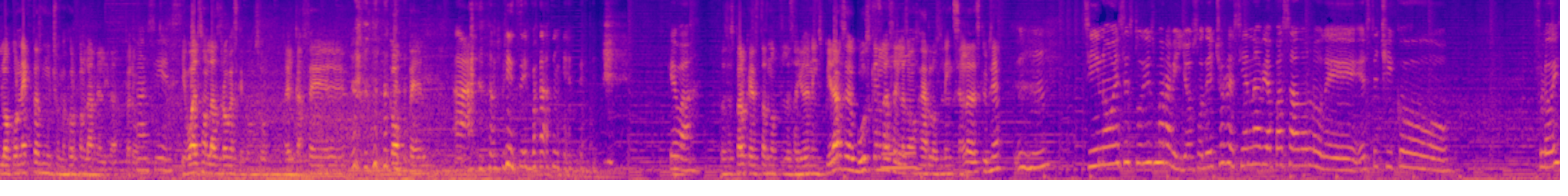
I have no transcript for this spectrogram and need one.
lo conectas mucho mejor con la realidad. Pero Así es. igual son las drogas que consumo. El café, Coppel. Ah, principalmente. ¿Qué va? Pues espero que estas notas les ayuden a inspirarse. Búsquenlas Sí. y les vamos a dejar los links en la descripción. Sí, no, ese estudio es maravilloso. De hecho, recién había pasado lo de este chico Floyd,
